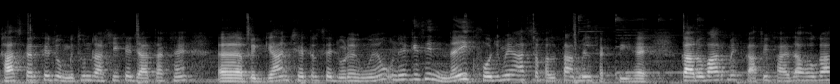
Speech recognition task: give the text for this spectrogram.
खास करके जो मिथुन राशि के जातक हैं विज्ञान क्षेत्र से जुड़े हुए हैं, उन्हें किसी नई खोज में आज सफलता मिल सकती है। कारोबार में काफ़ी फ़ायदा होगा।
